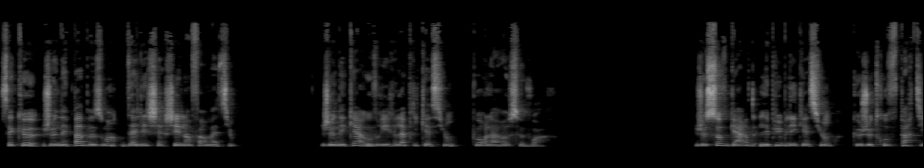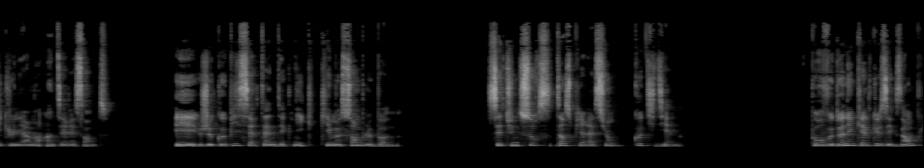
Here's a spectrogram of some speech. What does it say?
c'est que je n'ai pas besoin d'aller chercher l'information. Je n'ai qu'à ouvrir l'application pour la recevoir. Je sauvegarde les publications que je trouve particulièrement intéressantes. Et je copie certaines techniques qui me semblent bonnes. C'est une source d'inspiration quotidienne. Pour vous donner quelques exemples,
